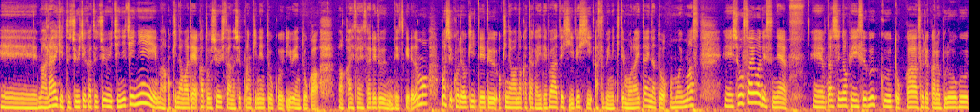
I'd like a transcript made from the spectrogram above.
えーまあ、来月11月11日に、まあ、沖縄で加藤修士さんの出版記念トークイベントが、まあ、開催されるんですけれどももしこれを聞いている沖縄の方がいればぜひぜひ遊びに来てもらいたいなと思います。えー、詳細はですね、えー、私の Facebook とかそれからブログ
